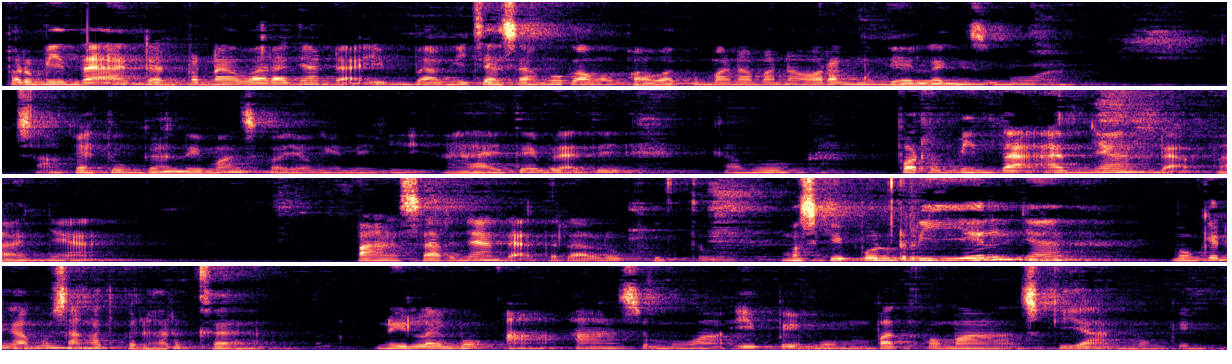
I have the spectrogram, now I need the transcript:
Permintaan dan penawarannya tidak imbang. Ijazahmu kamu bawa ke mana-mana orang menggeleng semua. Sampai tunggal mas koyong ini. Nah itu berarti kamu permintaannya tidak banyak. Pasarnya tidak terlalu butuh. Meskipun realnya mungkin kamu sangat berharga. Nilaimu AA semua, IP-mu 4, sekian mungkin.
